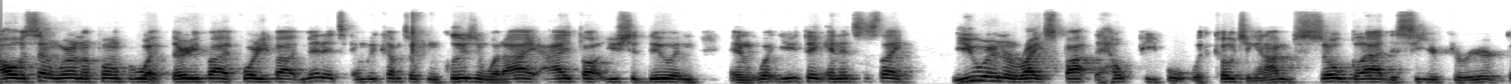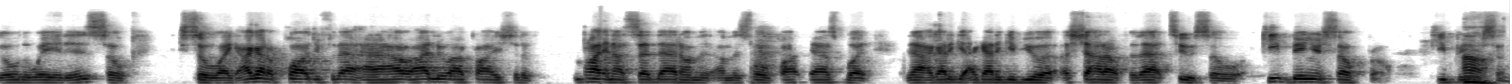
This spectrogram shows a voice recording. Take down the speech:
all of a sudden we're on the phone for what 35 45 minutes and we come to a conclusion what i i thought you should do and and what you think. And it's just like you were in the right spot to help people with coaching. And i'm so glad to see your career go the way it is. So so like i got to applaud you for that. I, I knew i probably should have probably not said that on the on this little podcast but yeah i gotta i gotta give you a, a, shout out for that too. So keep being yourself bro. Keep being oh, yourself.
